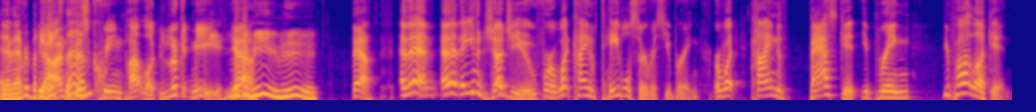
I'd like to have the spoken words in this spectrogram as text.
and if everybody yeah, hates I'm them. this queen potluck. Look at me. Look yeah. at me. Yeah. And then and then they even judge you for what kind of table service you bring or what kind of basket you bring your potluck in.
